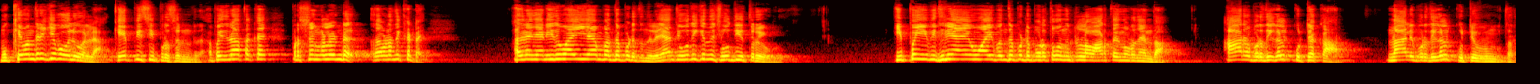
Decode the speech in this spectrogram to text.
മുഖ്യമന്ത്രിക്ക് പോലുമല്ല കെ പി സി പ്രസിഡന്റ്. അപ്പോൾ ഇതിനകത്തൊക്കെ പ്രശ്നങ്ങളുണ്ട്. അതവിടെ നിൽക്കട്ടെ. അതിനെ ഞാൻ ഇതുമായി ഞാൻ ബന്ധപ്പെടുത്തുന്നില്ല. ഞാൻ ചോദിക്കുന്ന ചോദ്യം ഇത്രയേ ഉള്ളൂ. ഇപ്പോൾ ഈ വിധിന്യായവുമായി ബന്ധപ്പെട്ട് പുറത്തു വന്നിട്ടുള്ള വാർത്ത എന്ന് പറഞ്ഞാൽ എന്താ? ആറ് പ്രതികൾ കുറ്റക്കാർ നാല് പ്രതികൾ കുറ്റവിമുക്തർ.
